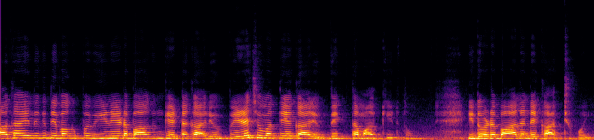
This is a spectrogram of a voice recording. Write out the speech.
ആദായ നികുതി വകുപ്പ് വീണയുടെ ഭാഗം കേട്ട കാര്യവും പിഴ ചുമത്തിയ കാര്യവും വ്യക്തമാക്കിയിരുന്നു. ഇതോടെ ബാലന്റെ കാറ്റുപോയി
